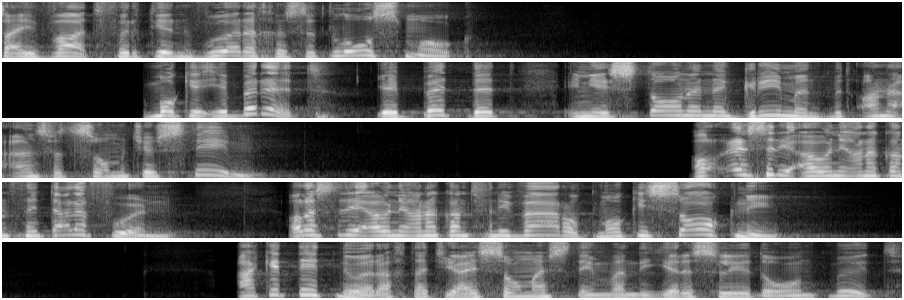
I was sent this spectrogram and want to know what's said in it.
sy wat verteenwoordigers dit losmaak. Maak jy, jy bid dit. Jy bid dit en jy staan in agreement met ander ouens wat saam met jou stem. Al is dit die ou aan die ander kant van die telefoon. Al is dit die ou aan die ander kant van die wêreld, maak nie saak nie. Ek het net nodig dat jy saam met my stem want die Here sal jou daar ontmoet.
